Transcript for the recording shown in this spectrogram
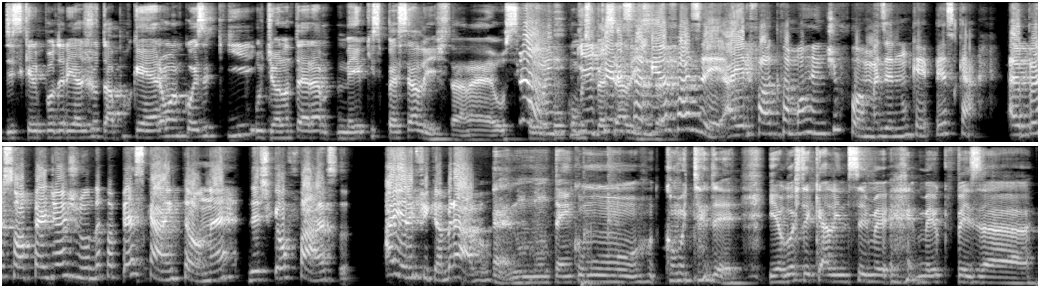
disse que ele poderia ajudar, porque era uma coisa que o Jonathan era meio que especialista, né? Ou se não, colocou como especialista. Que ele sabia fazer. Aí ele fala que tá morrendo de fome, mas ele não quer pescar. Aí o pessoal pede ajuda para pescar, então, né? Deixa que eu faço. Aí ele fica bravo. É, não, não tem como, como entender. E eu gostei que a Lindsay meio, meio que fez a,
